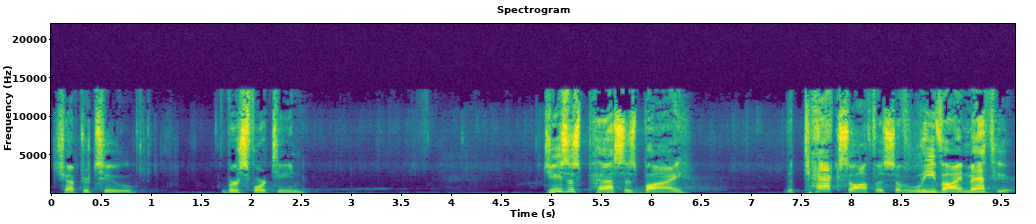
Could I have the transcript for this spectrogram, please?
chapter 2, verse 14, Jesus passes by the tax office of Levi Matthew,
